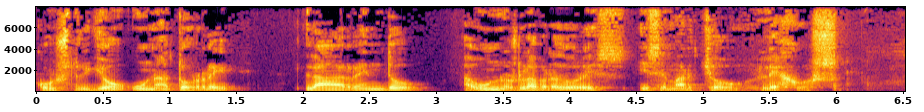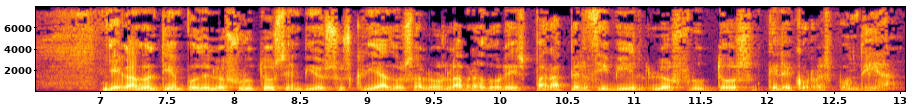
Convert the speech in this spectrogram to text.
construyó una torre, la arrendó a unos labradores y se marchó lejos. Llegado el tiempo de los frutos, envió sus criados a los labradores para percibir los frutos que le correspondían.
